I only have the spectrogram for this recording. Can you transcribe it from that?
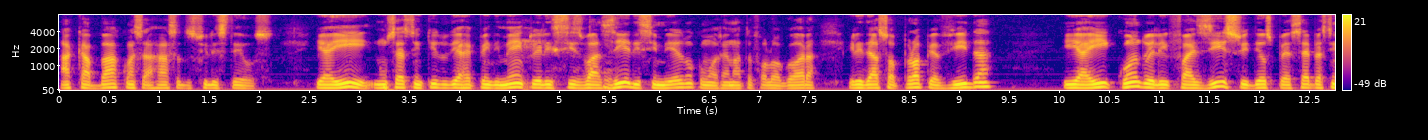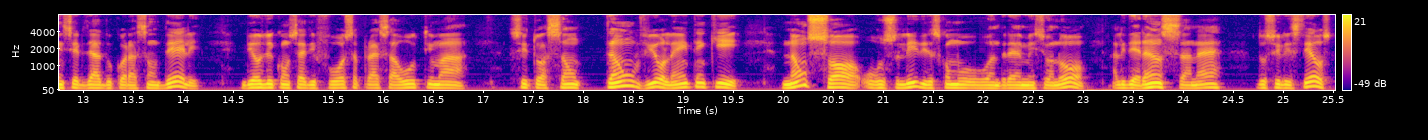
acabar com essa raça dos filisteus. E aí, num certo sentido de arrependimento, ele se esvazia de si mesmo, como a Renata falou agora, ele dá a sua própria vida. E aí, quando ele faz isso e Deus percebe a sinceridade do coração dele, Deus lhe concede força para essa última situação tão violenta em que não só os líderes, como o André mencionou, a liderança, né, dos filisteus,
